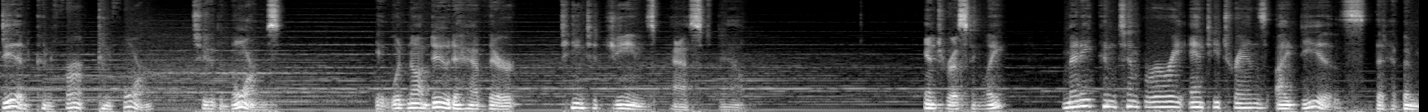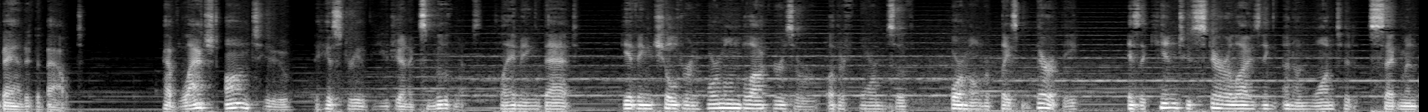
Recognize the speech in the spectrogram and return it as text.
did confirm, conform to the norms, it would not do to have their tainted genes passed down. Interestingly, many contemporary anti trans ideas that have been bandied about have latched onto the history of the eugenics movement, claiming that giving children hormone blockers or other forms of hormone replacement therapy is akin to sterilizing an unwanted segment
